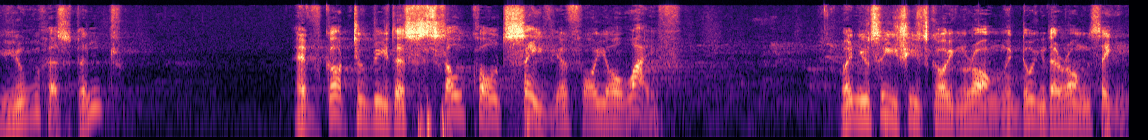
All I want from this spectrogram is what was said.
You, husband, have got to be the so called Savior for your wife. When you see she's going wrong and doing the wrong thing,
